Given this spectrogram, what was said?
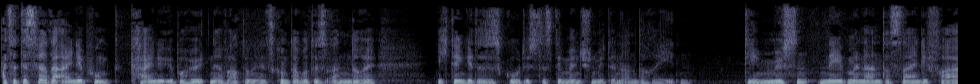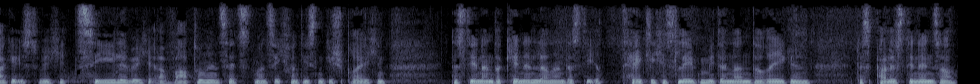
Also das wäre der eine Punkt, keine überhöhten Erwartungen. Jetzt kommt aber das andere. Ich denke, dass es gut ist, dass die Menschen miteinander reden. Die müssen nebeneinander sein. Die Frage ist, welche Ziele, welche Erwartungen setzt man sich von diesen Gesprächen dass die einander kennenlernen, dass die ihr tägliches Leben miteinander regeln, dass Palästinenser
